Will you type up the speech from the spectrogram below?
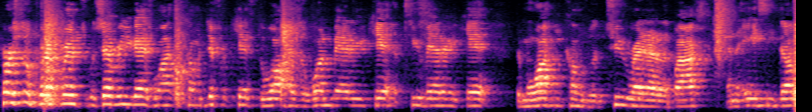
personal preference, whichever you guys want. They come in different kits. DeWalt has a one battery kit, a two battery kit. The Milwaukee comes with two right out of the box, and the AC Delco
